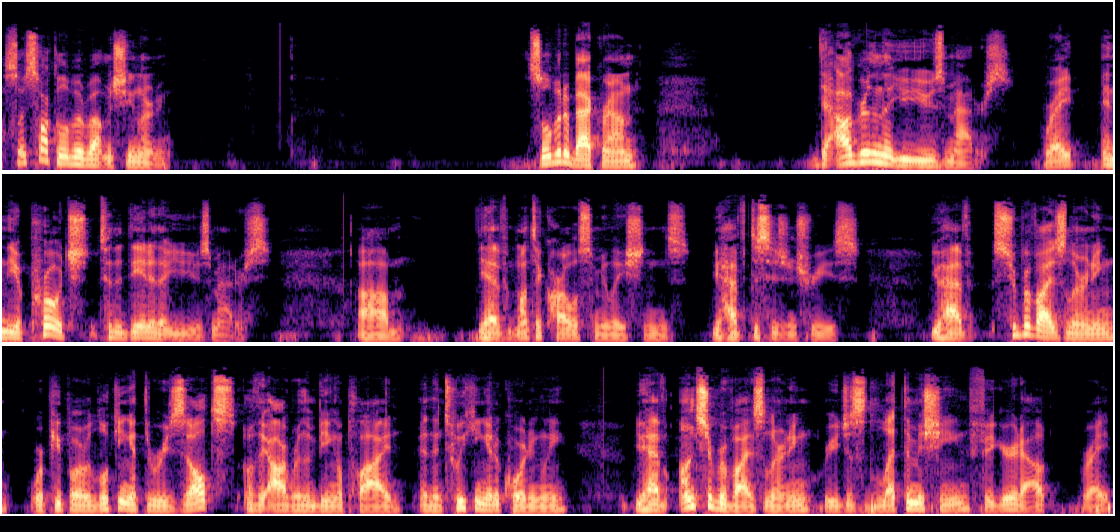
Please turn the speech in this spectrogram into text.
So let's talk a little bit about machine learning. So a little bit of background. The algorithm that you use matters, right? And the approach to the data that you use matters. Um, you have Monte Carlo simulations, you have decision trees, you have supervised learning where people are looking at the results of the algorithm being applied and then tweaking it accordingly. You have unsupervised learning where you just let the machine figure it out, right?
